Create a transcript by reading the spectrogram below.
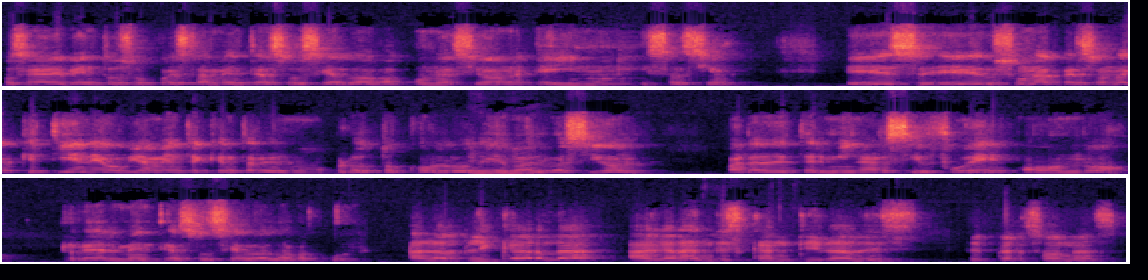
o sea, evento supuestamente asociado a vacunación e inmunización. Es, es una persona que tiene obviamente que entrar en un protocolo de evaluación para determinar si fue o no realmente asociado a la vacuna. Al aplicarla a grandes cantidades de personas,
